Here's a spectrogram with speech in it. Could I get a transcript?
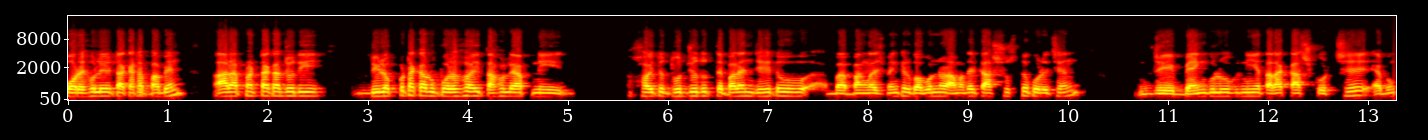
পরে হলে টাকাটা পাবেন। আর আপনার টাকা যদি দুই লক্ষ টাকার উপরে হয়, তাহলে আপনি হয়তো ধৈর্য ধরতে পারেন। যেহেতু বাংলাদেশ ব্যাংকের গভর্নর আমাদেরকে আশ্বস্ত করেছেন যে ব্যাংকগুলো নিয়ে তারা কাজ করছে এবং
